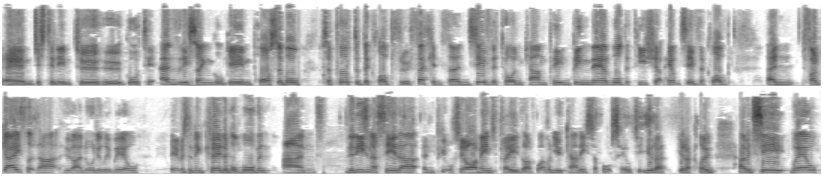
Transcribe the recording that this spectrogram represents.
um, just to name two, who go to every single game possible, supported the club through thick and thin, Save the Ton campaign, been there, wore the t-shirt, helped save the club. And for guys like that, who I know really well, it was an incredible moment. And the reason I say that, and people say, "Oh, I men's pride" or whatever, you can't support Celtic. You're a you're a clown. I would say, well,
